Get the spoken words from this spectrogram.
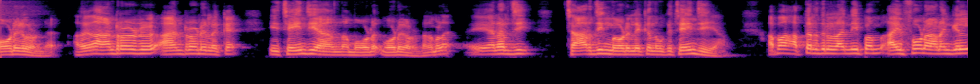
മോഡുകളുണ്ട്. അതായത് ആൻഡ്രോയിഡ് ആൻഡ്രോയിഡിലൊക്കെ ഈ ചേഞ്ച് ചെയ്യാവുന്ന മോഡ് മോഡുകളുണ്ട്. നമ്മൾ എനർജി ചാർജിങ് മോഡിലേക്ക് നമുക്ക് ചേഞ്ച് ചെയ്യാം. അപ്പോൾ അത്തരത്തിലുള്ള ഇനിയിപ്പം ഐഫോൺ ആണെങ്കിൽ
